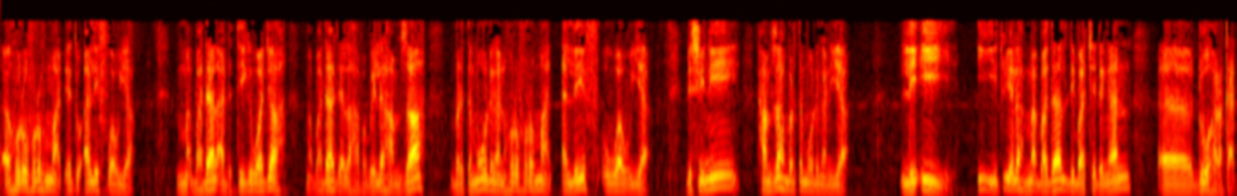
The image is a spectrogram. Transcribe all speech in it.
uh, huruf-huruf mad iaitu alif waw ya. Mad badal ada tiga wajah. Mad badal ialah apabila hamzah bertemu dengan huruf-huruf mat. Alif waw ya. Di sini hamzah bertemu dengan ya. Li i. Itu ialah mat badal dibaca dengan uh, dua harakat.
